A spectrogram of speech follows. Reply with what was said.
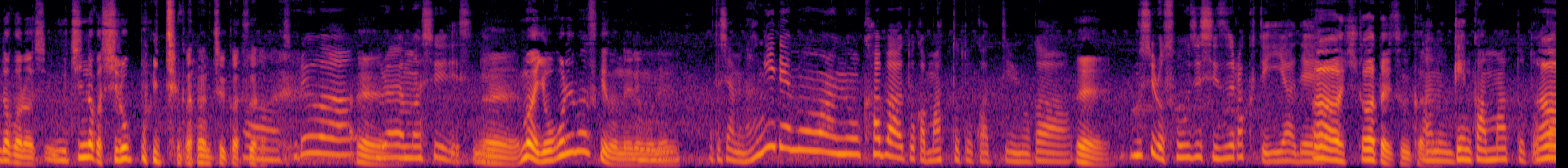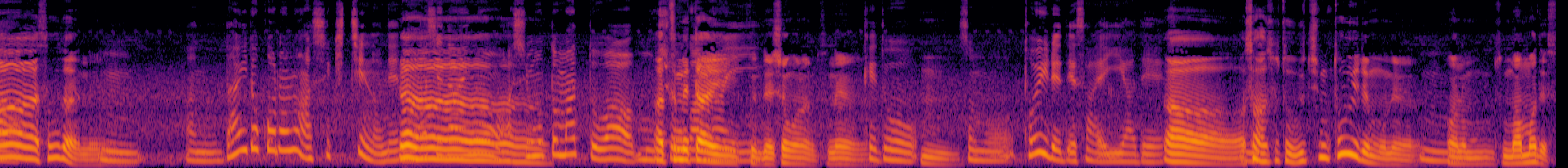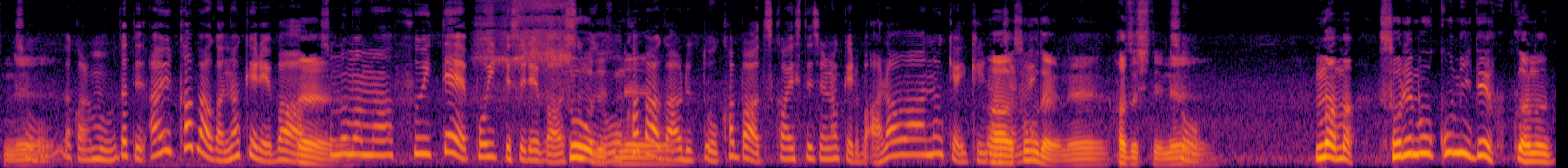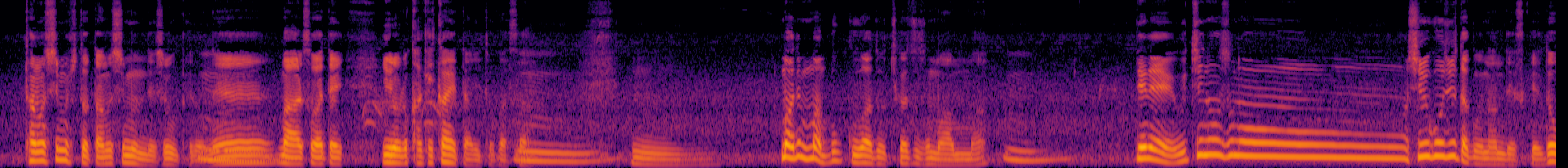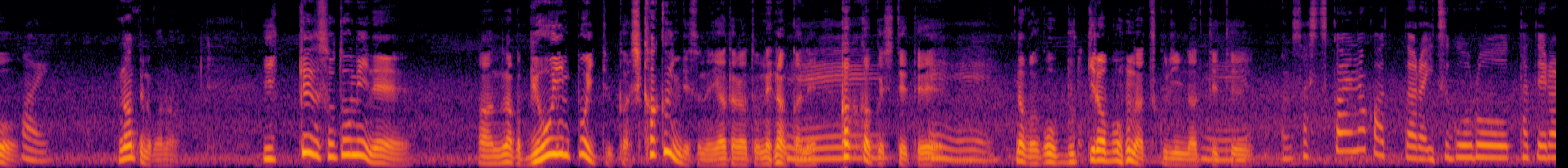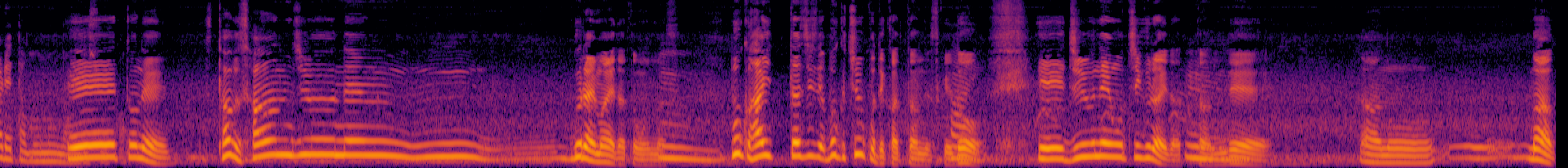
だからうちなんか白っぽいっていうかなんちゅうかさ、それはええ。羨ましいですね、ええ。まあ汚れますけどねでもね、うん。私あの何でもあのカバーとかマットとかっていうのがえむしろ掃除しづらくて嫌でえああ引っかかったりするから。あの玄関マットとか。ああそうだよね、うん、あの台所の足キッチンのね流し台の足元マットはもうしょう冷たがないいくんでしょうがないですね。けどうん。そのトイレでさえ嫌で。ああ、うん。そうそうそううちのトイレもね、ん。あのまんまですね。そう。だからもうだってああいうカバーがなければ、ええ。そのまま拭いてポイってすれば済むのを、そうですね。カバーがあるとカバー使い捨てじゃなければ洗わなきゃいけないじゃない？ああそうだよね。外してね。そまあまあそれも込みであの楽しむ人は楽しむんでしょうけどね、うん。まあそうやっていろいろ掛け替えたりとかさ、ううん。んまあでもまあ僕はどっちかというとそのまんま。うん。でねうちのその集合住宅なんですけどはい。なんていうのかな。一見外見ねあのなんか病院っぽいっていうか四角いんですねやたらとねなんかへねー。カクカクしてて、えなんかこうぶっきらぼうな作りになっえて。て、差し支えなかったらいつ頃建てられたものなんえーでしょうか？とね多分30年ぐらい前だと思います、うん。僕入った時点僕中古で買ったんですけど、はい。えー10年落ちぐらいだったんで、あのまあ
